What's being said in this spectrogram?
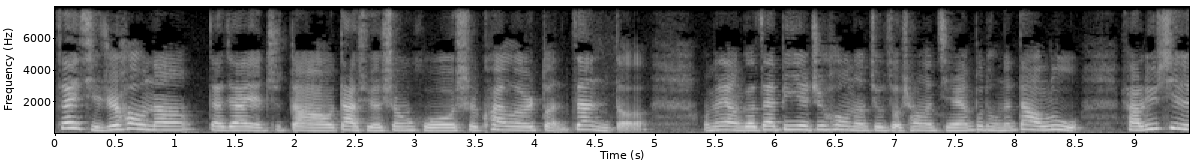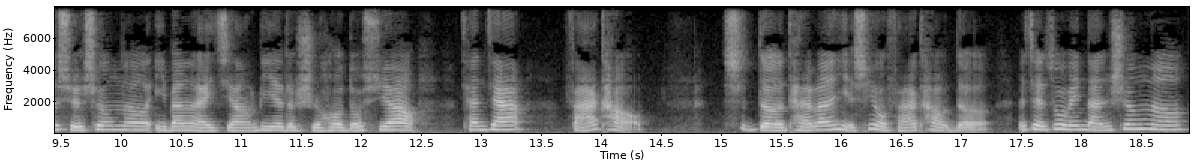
在一起之后呢，大家也知道大学生活是快乐而短暂的。我们两个在毕业之后呢，就走上了截然不同的道路。法律系的学生呢，一般来讲，毕业的时候都需要参加法考。是的，台湾也是有法考的，而且作为男生呢，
